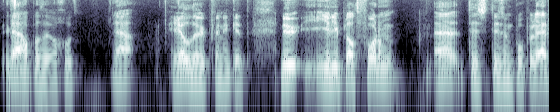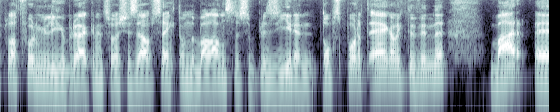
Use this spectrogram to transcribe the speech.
ik Ja. snap het heel goed. Ja, heel leuk vind ik het. Nu, jullie platform, eh, het, is, het is een populair platform. Jullie gebruiken het, zoals je zelf zegt, om de balans tussen plezier en topsport eigenlijk te vinden. Maar eh,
